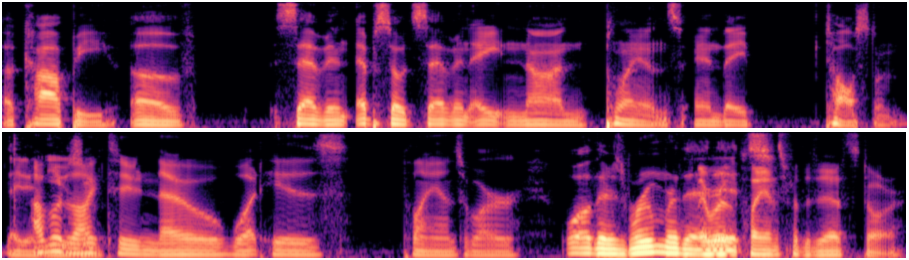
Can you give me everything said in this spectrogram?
a copy of seven, episode seven, eight, and nine plans, and they tossed them. They didn't I would like to know what his plans were. Well, there's rumor that They were the it's, plans for the Death Star.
